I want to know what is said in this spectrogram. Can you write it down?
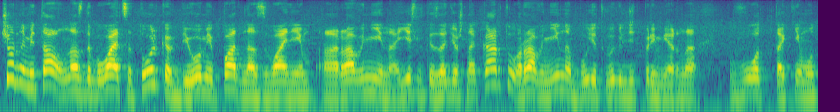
Черный металл у нас добывается только в биоме под названием а, равнина. Если ты зайдешь на карту, равнина будет выглядеть примерно вот таким вот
